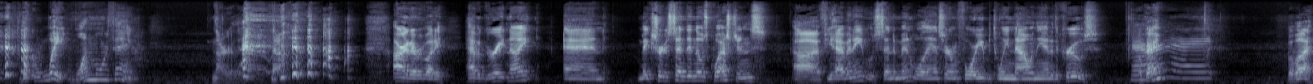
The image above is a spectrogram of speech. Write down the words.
but wait, one more thing. Not really. No. All right, everybody. Have a great night and make sure to send in those questions. Uh, if you have any, we'll send them in. We'll answer them for you between now and the end of the cruise. Okay. All right. Bye bye.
